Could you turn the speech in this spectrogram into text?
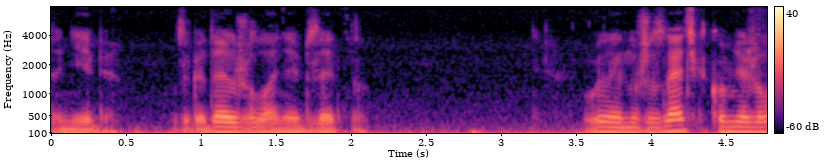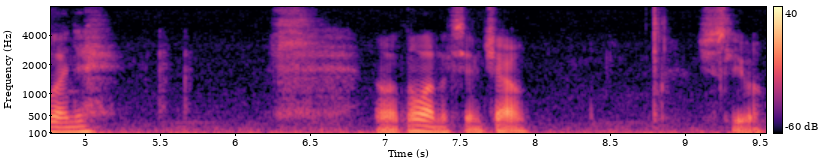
на небе. Загадаю желание обязательно. Вы, наверное, уже знаете, какое у меня желание. Вот, ну ладно, всем чао. Счастливо.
